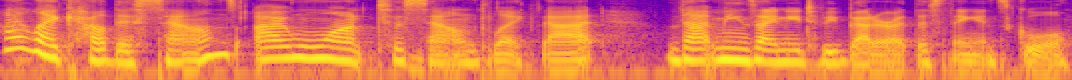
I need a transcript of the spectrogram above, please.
i like how this sounds. I want to sound like that. That means i need to be better at this thing in school.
